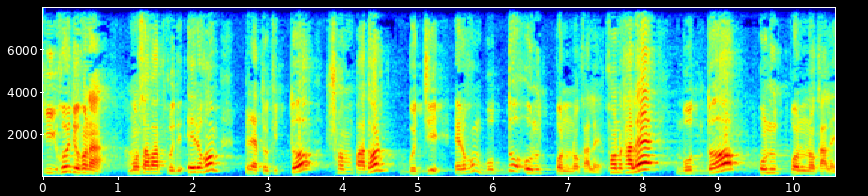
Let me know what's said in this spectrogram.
কি খোঁজ না? মশাবাদ খোঁজে এরকম প্রেতকৃত্য সম্পাদন গজ্জি এরকম বৌদ্ধ অনুৎপন্ন কালে। কোন কালে? বৌদ্ধ অনুৎপন্ন কালে।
